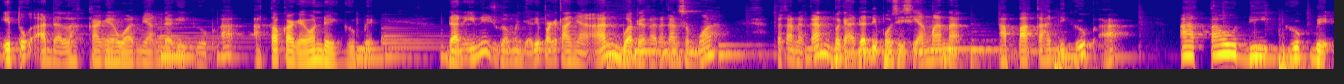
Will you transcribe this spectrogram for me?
itu adalah karyawan yang dari grup A atau karyawan dari grup B. Dan ini juga menjadi pertanyaan buat rekan-rekan semua. Rekan-rekan berada di posisi yang mana? Apakah di grup A atau di grup B?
